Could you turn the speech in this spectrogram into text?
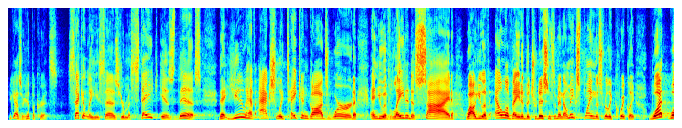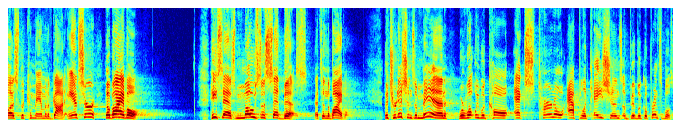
You guys are hypocrites. Secondly, he says, Your mistake is this that you have actually taken God's word and you have laid it aside while you have elevated the traditions of men. Now, let me explain this really quickly. What was the commandment of God? Answer the Bible. He says, Moses said this. That's in the Bible. The traditions of men were what we would call external applications of biblical principles.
